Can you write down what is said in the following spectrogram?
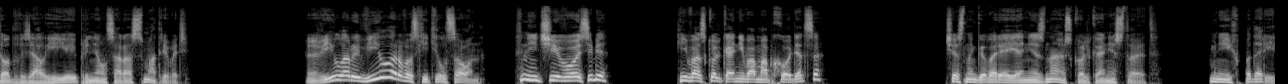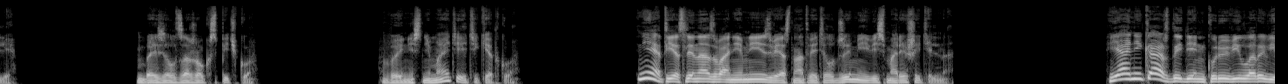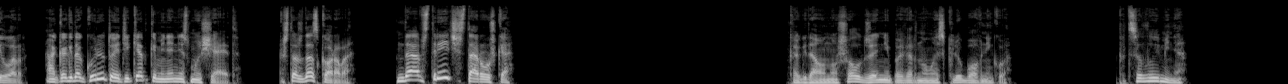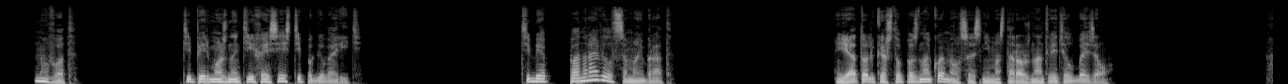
Тот взял ее и принялся рассматривать. «Виллар и Виллар?» — восхитился он. «Ничего себе! И во сколько они вам обходятся?» «Честно говоря, я не знаю, сколько они стоят. Мне их подарили». Безил зажег спичку. «Вы не снимаете этикетку?» «Нет, если название мне известно», — ответил Джимми весьма решительно. «Я не каждый день курю Виллар и Виллар, а когда курю, то этикетка меня не смущает. Что ж, до скорого. До встречи, старушка!» Когда он ушел, Дженни повернулась к любовнику. «Поцелуй меня». «Ну вот. Теперь можно тихо сесть и поговорить. Тебе понравился мой брат?» «Я только что познакомился с ним», — осторожно ответил Безил.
